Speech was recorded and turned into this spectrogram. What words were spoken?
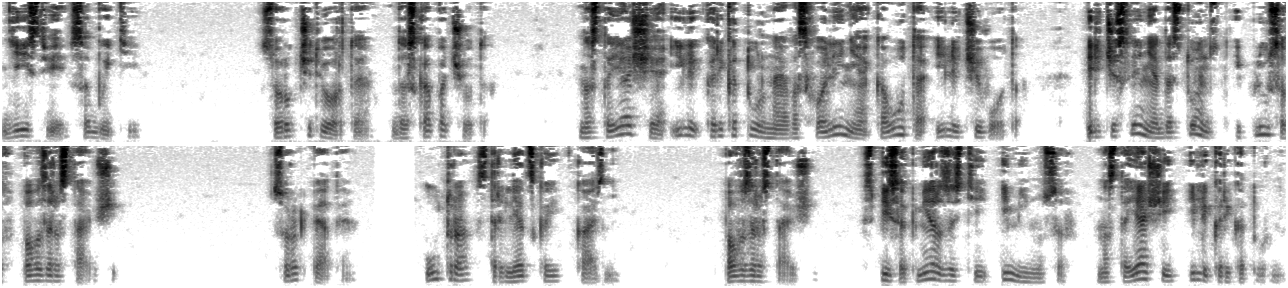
действии, событии. Сорок четвертое. Доска почета. Настоящее или карикатурное восхваление кого-то или чего-то. Перечисление достоинств и плюсов по возрастающей. Сорок пятое. Утро стрелецкой казни. По возрастающей. Список мерзостей и минусов, настоящий или карикатурный.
